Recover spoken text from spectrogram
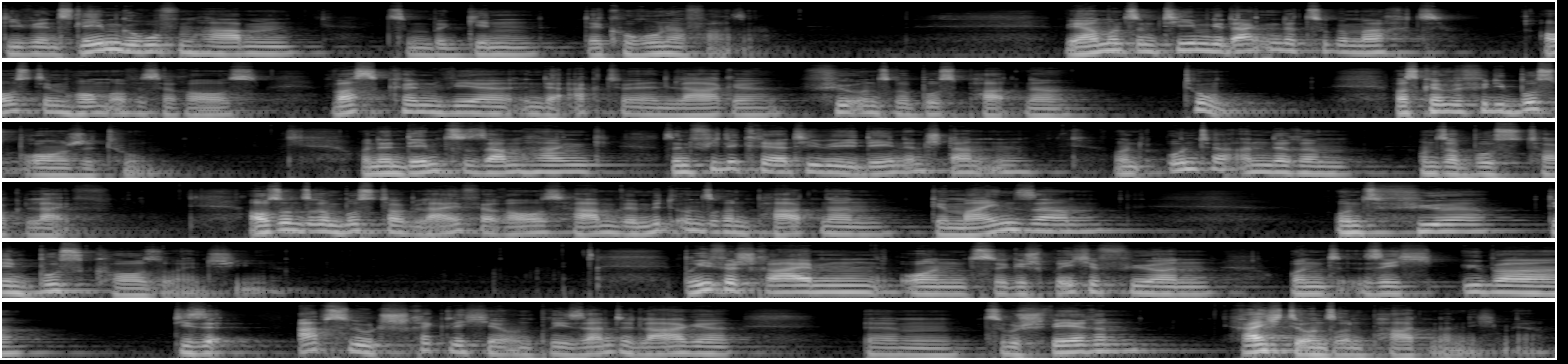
die wir ins Leben gerufen haben zum Beginn der Corona-Phase. Wir haben uns im Team Gedanken dazu gemacht, aus dem Homeoffice heraus, was können wir in der aktuellen Lage für unsere Buspartner tun? Was können wir für die Busbranche tun? Und in dem Zusammenhang sind viele kreative Ideen entstanden und unter anderem unser Bus Talk Live. Aus unserem Bus Talk Live heraus haben wir mit unseren Partnern gemeinsam uns für den Buskorso entschieden. Briefe schreiben und Gespräche führen und sich über diese absolut schreckliche und brisante Lage ähm, zu beschweren, reichte unseren Partnern nicht mehr.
